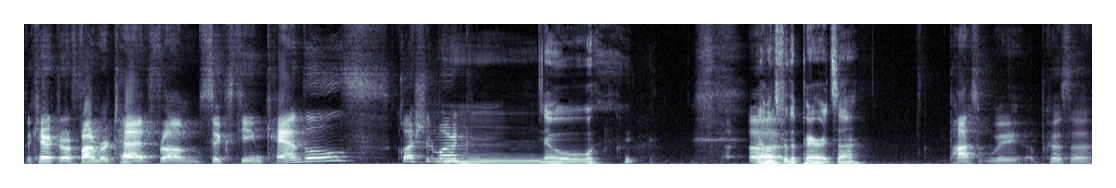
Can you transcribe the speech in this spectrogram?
the character of Farmer Ted from Sixteen Candles? Question mark. No. that Uh, one's for the parrots, huh? Possibly because uh,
